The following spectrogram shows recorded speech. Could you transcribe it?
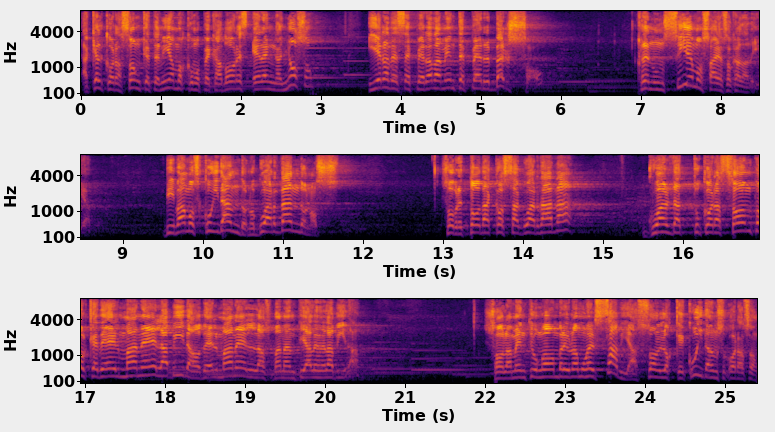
Aquel corazón que teníamos como pecadores era engañoso y era desesperadamente perverso. Renunciemos a eso cada día. Vivamos cuidándonos, guardándonos. Sobre toda cosa guardada, guarda tu corazón porque de él mane la vida o de él mane los manantiales de la vida. Solamente un hombre y una mujer sabia son los que cuidan su corazón.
